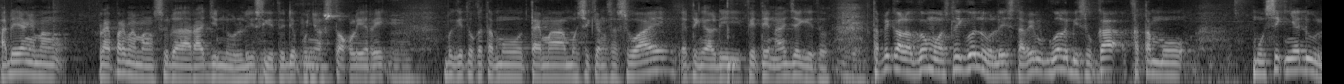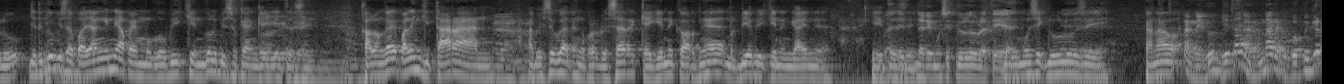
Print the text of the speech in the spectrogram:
Ada yang emang rapper memang sudah rajin nulis gitu, dia punya stok lirik. Begitu ketemu tema musik yang sesuai, ya tinggal di fitin aja gitu. Tapi kalau gue mostly gue nulis, tapi gue lebih suka ketemu musiknya dulu. Jadi gue bisa bayangin nih apa yang mau gue bikin. Gue lebih suka yang kayak gitu sih. Kalau enggak ya paling gitaran. Habis itu gue datang ke produser kayak gini chordnya dia bikinin gainnya. Gitu Berarti sih. dari musik dulu berarti ya. Dari musik dulu sih. Karena Gitaran nih, gue gitaran menarik. Gue pikir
